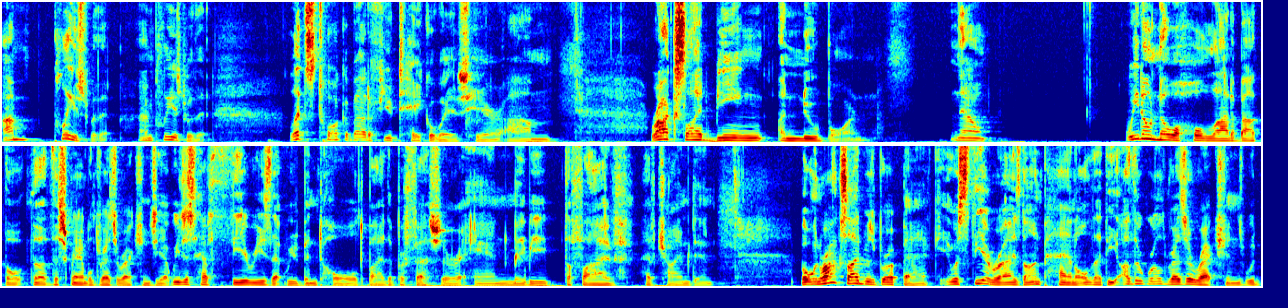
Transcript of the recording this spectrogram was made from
I'm pleased with it. I'm pleased with it let's talk about a few takeaways here. Um, Rockslide being a newborn. Now, we don't know a whole lot about the, the, the, scrambled resurrections yet. We just have theories that we've been told by the professor, and maybe the five have chimed in. But when Rockslide was brought back, it was theorized on panel that the Otherworld resurrections would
